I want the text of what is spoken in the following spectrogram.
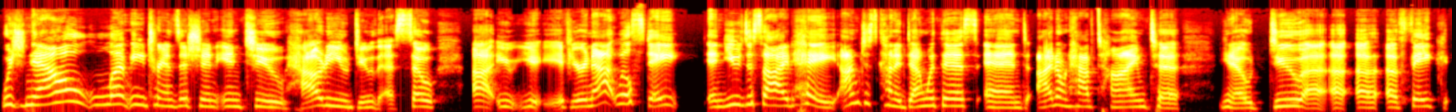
Which now let me transition into how do you do this? So, uh, you, you if you're in at will state, and you decide, hey, I'm just kind of done with this and I don't have time to, you know, do a, a, a fake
